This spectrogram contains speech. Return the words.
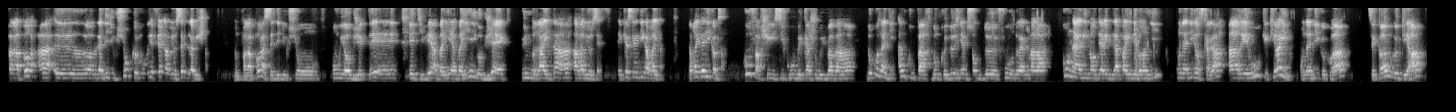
par rapport à euh, la déduction que voulez faire à Yosef de la Mishnah. Donc, par rapport à cette déduction, on lui a objecté, et Tivé, Abaye, Abaye, il objecte une braïta à Rav Yosef. Et qu'est-ce qu'elle dit la braïta? La braïta dit comme ça. Donc, on a dit un coupard, donc deuxième sorte de four de l'Agmara, qu'on a alimenté avec de la paille et des brindilles. On a dit dans ce cas-là, Areu Kekiraim. On a dit que quoi? C'est comme le Kira,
